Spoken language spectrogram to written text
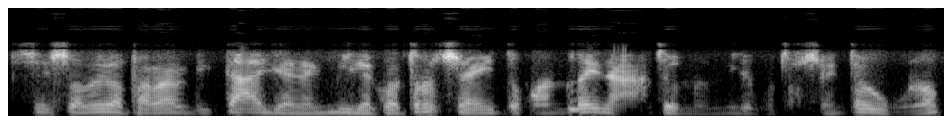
se aveva parlato d'Italia nel 1400, quando è nato, nel 1401,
